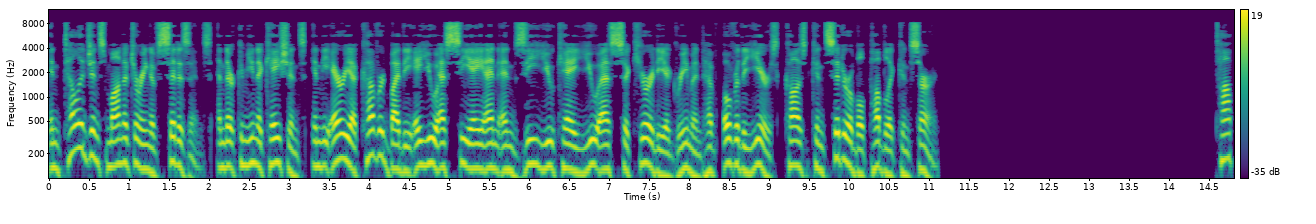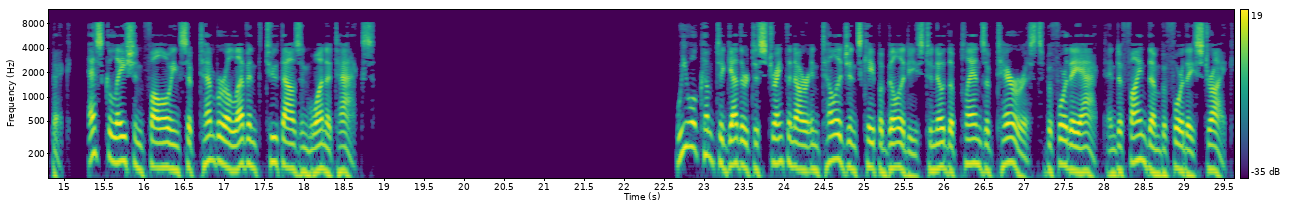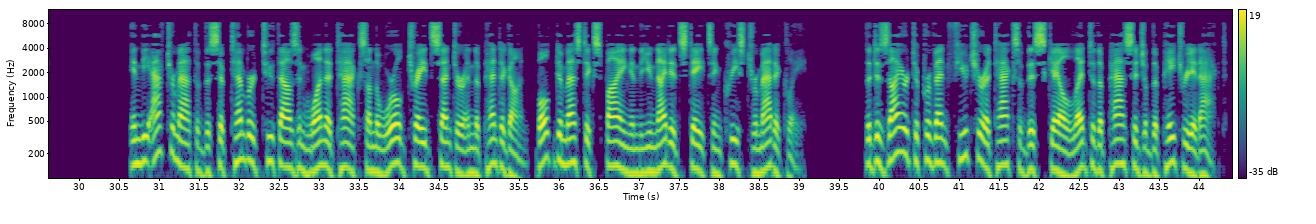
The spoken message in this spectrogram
Intelligence monitoring of citizens, and their communications, in the area covered by the AUSCANNZUKUS security agreement have, over the years, caused considerable public concern. Escalation following September 11, 2001 attacks We will come together to strengthen our intelligence capabilities to know the plans of terrorists before they act and to find them before they strike. In the aftermath of the September 2001 attacks on the World Trade Center and the Pentagon, bulk domestic spying in the United States increased dramatically. The desire to prevent future attacks of this scale led to the passage of the Patriot Act.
